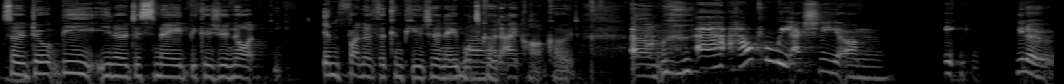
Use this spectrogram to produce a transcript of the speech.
So don't be, you know, dismayed because you're not in front of the computer and able right. to code. I can't code. Um, uh, how can we actually, um, it, you know,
